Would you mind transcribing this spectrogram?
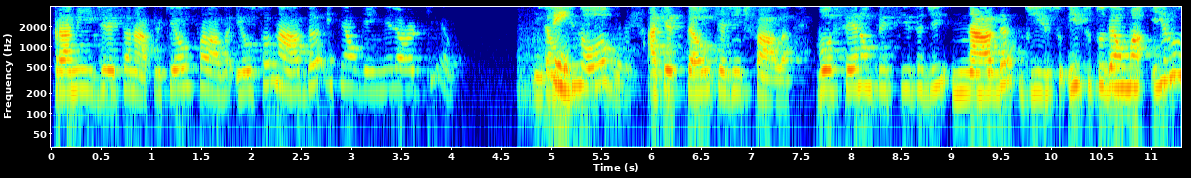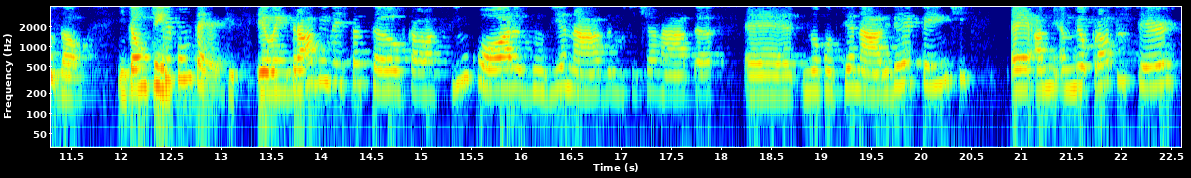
para me direcionar? Porque eu falava, eu sou nada e tem alguém melhor do que eu. Então, Sim. de novo, a questão que a gente fala, você não precisa de nada disso. Isso tudo é uma ilusão. Então, o que, que, acontece? Eu entrava em meditação, ficava lá cinco horas, não via nada, não sentia nada, é, não acontecia nada. E, de repente, é, a, a, meu próprio ser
